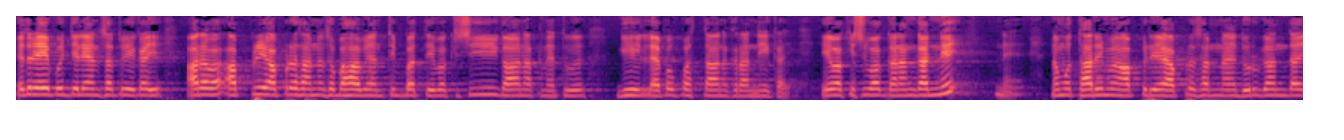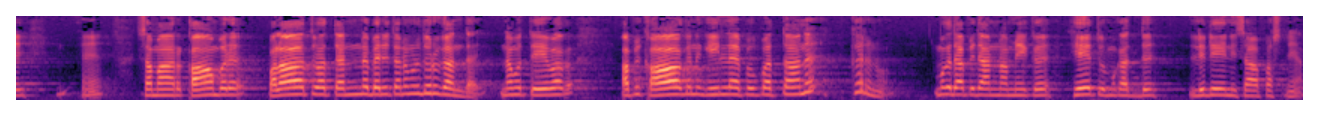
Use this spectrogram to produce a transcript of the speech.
එදර ඒ පුද්ගලයන් සතු එකයි අර අප්‍රේ අප්‍රසන්න ස්වභාවයන් තිබ්බත් ඒව කිසි ගානක් නැතුව ගිහිල් ලැප උපස්ථාන කරන්නේ එකයි. ඒවා කිසිවක් ගණන්ගන්නේ නෑ. නමුත් හරිම අප්‍රිය අප්‍රසන්නයි දුර්ගන්ධයි සමාර් කාම්බර පලාතුවත් ඇන්න බැරි තරම දුර්ගන්ධයි. නමුත් ඒවා අපි කාගෙන ගිල්ල ඇප උපත්තාන කරනවා. මොකද අපි දන්නම් මේක හේතුමකදද ලෙඩේ නිසා පශ්නයක්.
